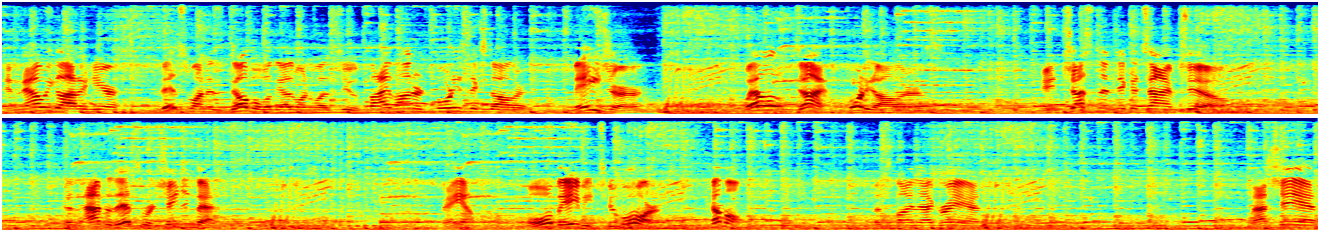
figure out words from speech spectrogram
and now we got it here. This one is double what the other one was too. $546 major. Well done. $40. And just in the nick of time too. Because after this, we're changing back. Bam. Oh baby, two more. Come on. Let's find that grand. Last chance.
